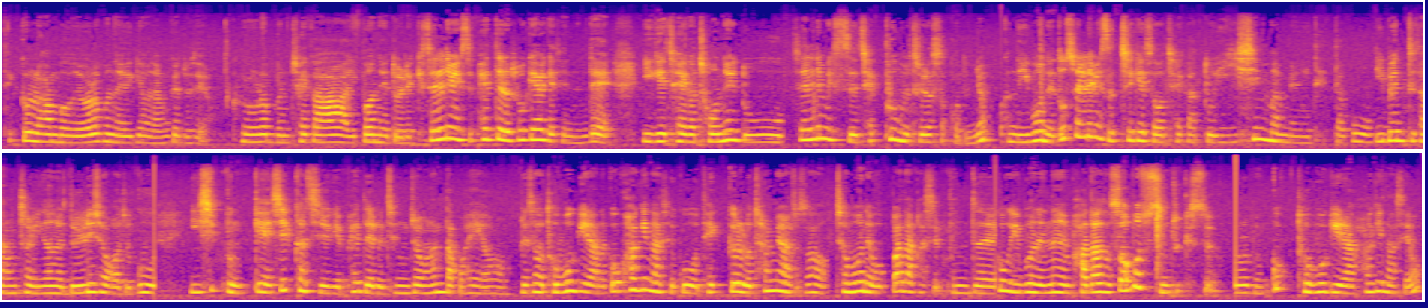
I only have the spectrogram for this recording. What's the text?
댓글로 한번 여러분의 의견을 남겨주세요. 그리고 여러분 제가 이번에도 이렇게 셀리믹스 패드를 소개하게 됐는데 이게 제가 전에도 셀리믹스 제품을 드렸었거든요. 근데 이번에도 셀리믹스 측에서 제가 또 20만 명이 됐다고 이벤트 당첨 인원을 늘리셔가지고 20분께 시카 지우개 패드를 증정을 한다고 해요. 그래서 더보기란을 꼭 확인하시고 댓글로 참여하셔서 저번에 못 받아가실 분들 꼭 이번에는 받아서 써보셨으면 좋겠어요. 여러분 꼭 더보기란 확인하세요.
